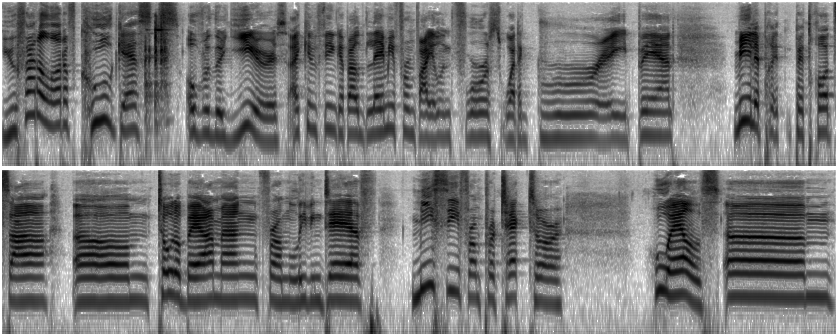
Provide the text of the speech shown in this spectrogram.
you've had a lot of cool guests over the years. I can think about Lemmy from Violent Force, what a great band. Mille Petrozza, um, Toto Behrman from Living Death, Missy from Protector. Who else? Um,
